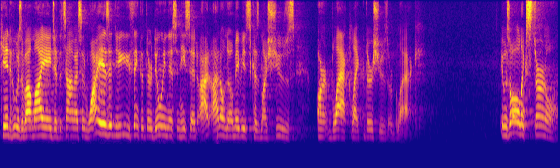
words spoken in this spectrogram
kid who was about my age at the time, I said, Why is it do you think that they're doing this? And he said, I, I don't know. Maybe it's because my shoes aren't black like their shoes are black. It was all external.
